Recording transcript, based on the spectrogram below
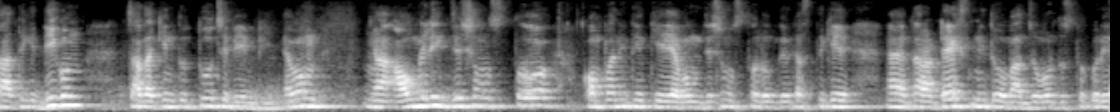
তার থেকে দ্বিগুণ চাঁদা কিন্তু তুলছে বিএনপি। এবং আওয়ামী লীগ যে সমস্ত কোম্পানি থেকে এবং যে সমস্ত লোকদের কাছ থেকে তারা ট্যাক্স নিত বা জবরদস্ত করে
